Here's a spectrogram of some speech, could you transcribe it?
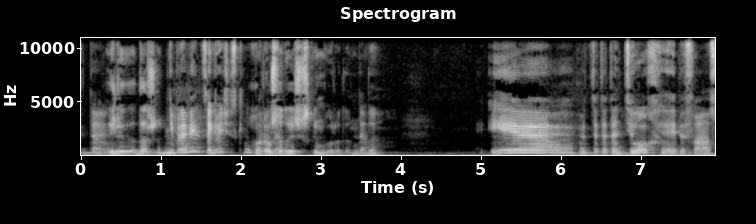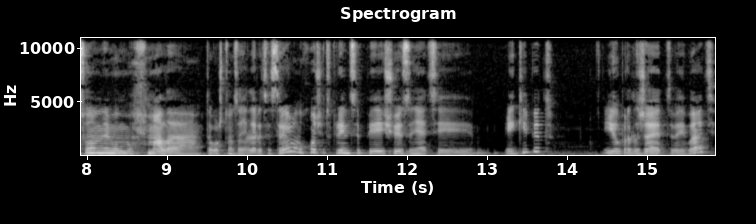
да. Или даже... Не провинция, а греческим городом. А просто греческим городом, да. да. И вот этот Антиох Эпифанус, он ему мало того, что он занял Исраэль, он хочет, в принципе, еще и занять и Египет, и он продолжает воевать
